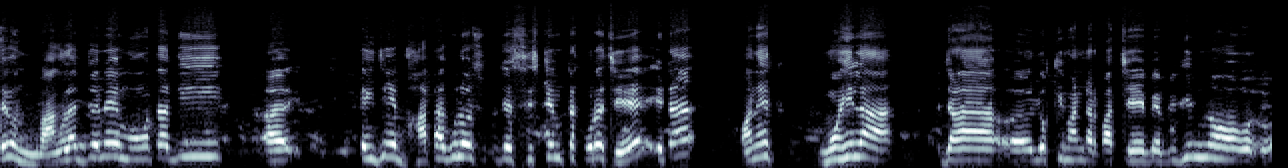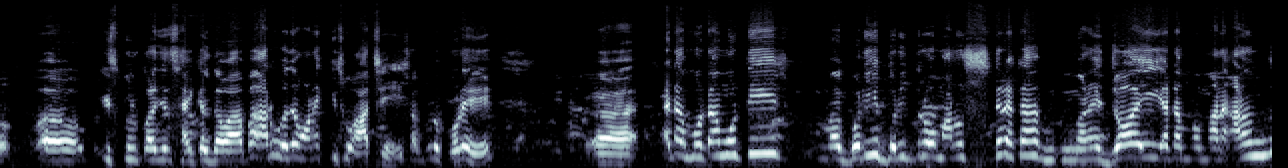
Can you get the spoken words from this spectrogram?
দেখুন বাংলার জন্য মমতাদি এই যে ভাতাগুলো যে সিস্টেমটা করেছে, এটা অনেক মহিলা যারা লক্ষ্মী ভান্ডার পাচ্ছে বিভিন্ন স্কুল কলেজের সাইকেল দেওয়া বা আরও ওদের অনেক কিছু আছে। এইসবগুলো করে একটা মোটামুটি গরিব, দরিদ্র মানুষদের একটা মানে জয়, একটা মানে আনন্দ,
